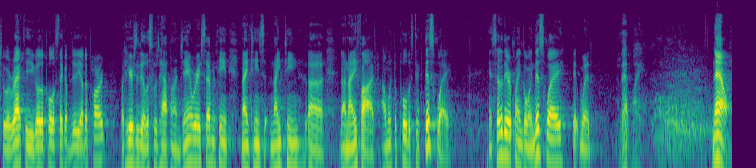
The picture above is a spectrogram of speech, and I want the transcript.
to erect, and you go to pull a stick up to do the other part. But here's the deal. This was happened on January 17, 1995. Uh, I went to pull the stick this way. Instead of the airplane going this way, it went that way. now,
